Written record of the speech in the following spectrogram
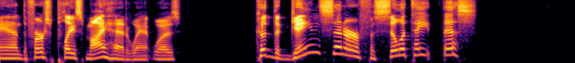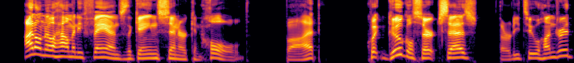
And the first place my head went was could the Gaines Center facilitate this? I don't know how many fans the Gaines Center can hold, but quick Google search says 3,200.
